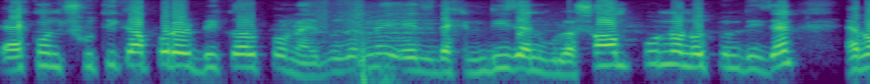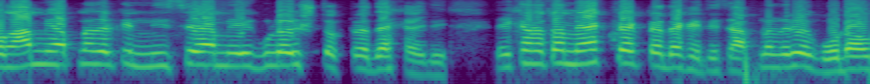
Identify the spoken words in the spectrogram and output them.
এখন সুতি কাপড়ের বিকল্প নাই বুঝলেন এই দেখেন ডিজাইনগুলো সম্পূর্ণ নতুন ডিজাইন এবং আমি আপনাদেরকে নিচে আমি এগুলো স্টকটা দেখাই দিই। এখানে তো আমি একটা একটা দেখাই দিচ্ছি আপনাদেরকে গোডাউন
